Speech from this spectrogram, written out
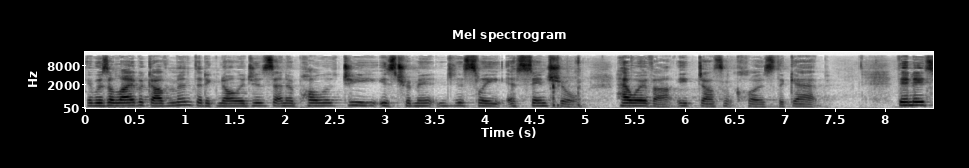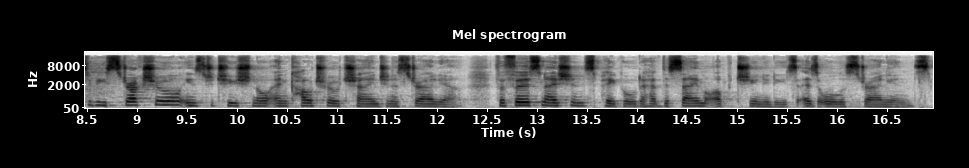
It was a Labor government that acknowledges an apology is tremendously essential. However, it doesn't close the gap. There needs to be structural, institutional and cultural change in Australia for First Nations people to have the same opportunities as all Australians.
